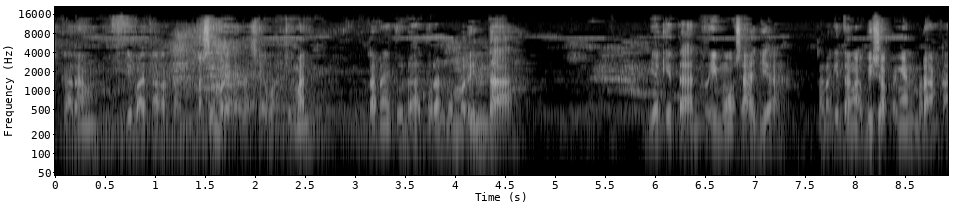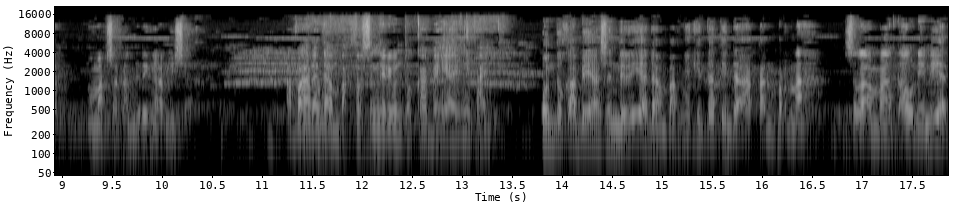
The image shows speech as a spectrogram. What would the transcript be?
sekarang dibatalkan pasti mereka kecewa cuman karena itu udah aturan pemerintah ya kita nerimo saja karena kita nggak bisa pengen berangkat memaksakan diri nggak bisa apa ada dampak tersendiri untuk KBH ini Pak? Untuk KBH sendiri ya dampaknya kita tidak akan pernah selama tahun ini ya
